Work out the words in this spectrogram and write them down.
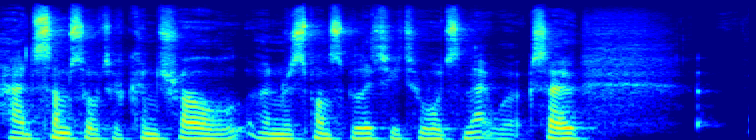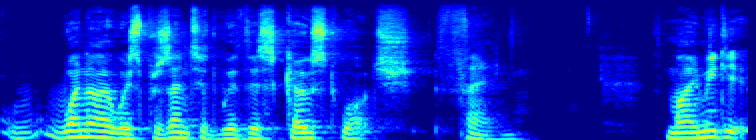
had some sort of control and responsibility towards the network. So when I was presented with this Ghostwatch thing, my immediate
